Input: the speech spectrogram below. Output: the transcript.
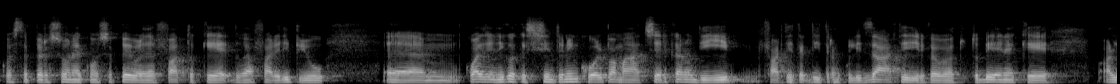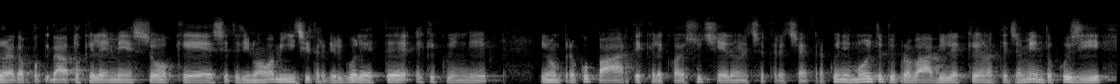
questa persona è consapevole del fatto che doveva fare di più, ehm, quasi non dico che si sentono in colpa, ma cercano di farti di tranquillizzarti, di dire che va tutto bene, che allora, dopo, dato che l'hai messo che siete di nuovo amici, tra virgolette, e che quindi di non preoccuparti, che le cose succedono, eccetera, eccetera. Quindi è molto più probabile che un atteggiamento così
